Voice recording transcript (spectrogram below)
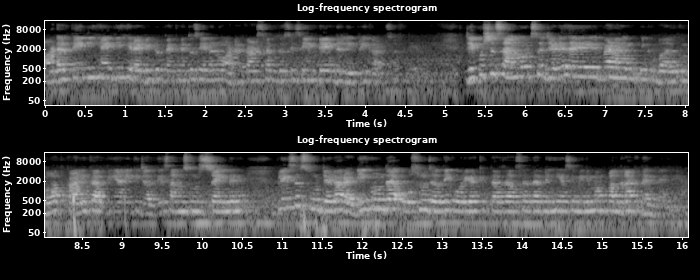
ਆਰਡਰ ਤੇ ਨਹੀਂ ਹੈ ਕਿ ਰੈਡੀ ਟੂ ਪੈਕ ਨੇ, ਤੁਸੀਂ ਇਹਨਾਂ ਨੂੰ ਆਰਡਰ ਕਰ ਸਕਦੇ ਹੋ, ਤੁਸੀਂ ਸੇਮ ਡੇ ਡਿਲੀਵਰੀ ਕਰ ਸਕਦੇ ਹੋ। ਜੇ ਕੁਝ ਸੈਮੋਟਸ ਜਿਹੜੇ ਭੈਣਾਂ, ਇੱਕ ਬਹੁਤ ਕਾਲੀ ਕਰਦੀਆਂ ਨੇ ਕਿ ਜਲਦੀ ਸਾਨੂੰ ਸੂਟਸ ਚਾਹੀਦੇ ਨੇ। ਪਲੀਜ਼ ਸੂਟ ਜਿਹੜਾ ਰੈਡੀ ਹੁੰਦਾ ਉਸ ਨੂੰ ਜਲਦੀ ਕੋਰੀਅਰ ਕੀਤਾ ਜਾ ਸਕਦਾ, ਨਹੀਂ, ਅਸੀਂ ਮਿਨੀਮਮ 15 ਦਿਨ ਲੈਂਦੇ ਹਾਂ।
